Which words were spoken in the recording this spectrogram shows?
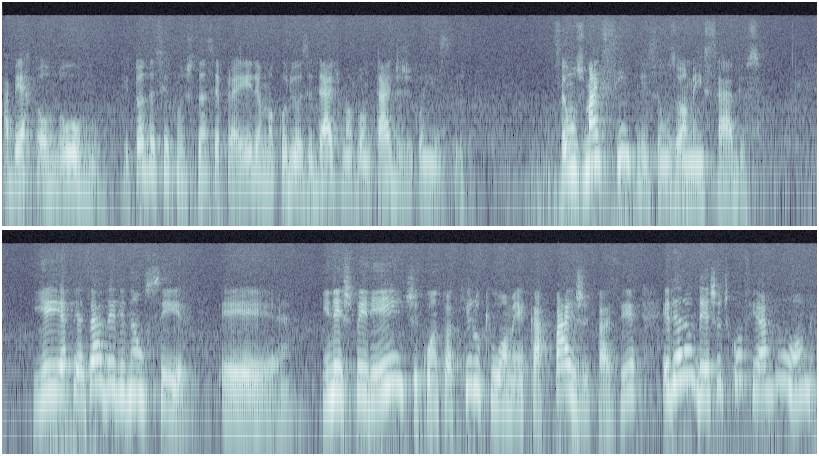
aberto ao novo. E toda circunstância para ele é uma curiosidade, uma vontade de conhecer. São os mais simples, são os homens sábios. E apesar dele não ser é, inexperiente quanto àquilo que o homem é capaz de fazer, ele não deixa de confiar no homem.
